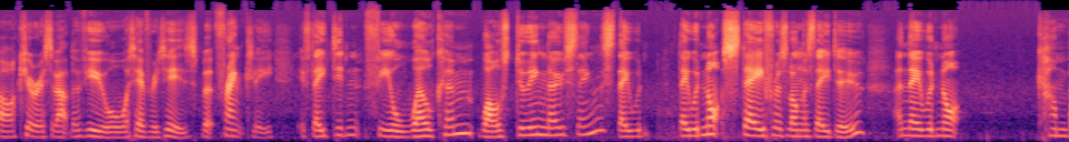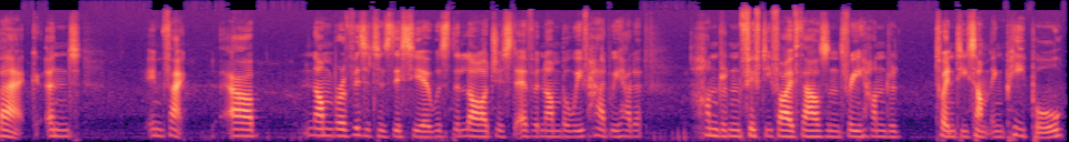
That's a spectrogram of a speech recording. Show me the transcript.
are curious about the view or whatever it is. But frankly if they didn't feel welcome whilst doing those things they would they would not stay for as long as they do. And they would not come back. And in fact our number of visitors this year was the largest ever number we've had. We had a 155,320 something people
